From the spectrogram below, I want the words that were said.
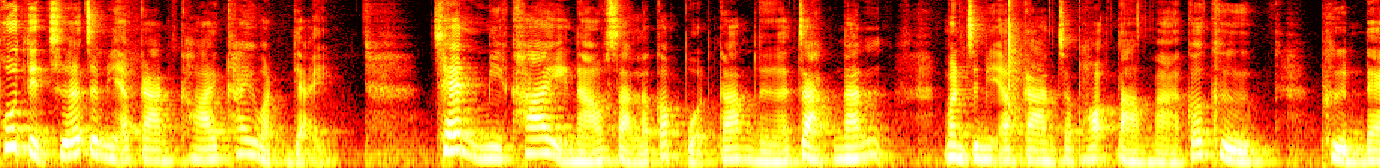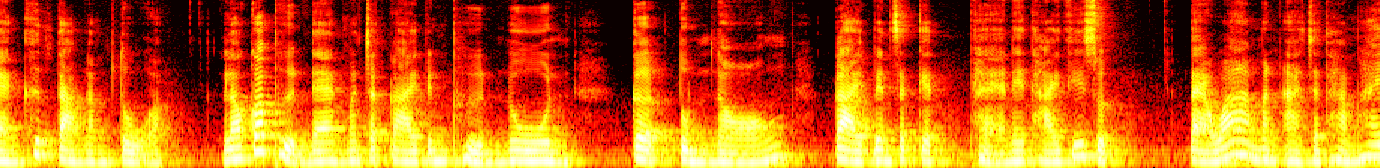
ผู้ติดเชื้อจะมีอาการคล้ายไข้หวัดใหญ่ เช่น มีไข้หนาวสั่นแล้วก็ปวดกล้ามเนื้อ จากนั้นมันจะมีอาการเฉพาะตามมาก็คือ ผื่นแดงขึ้นตามลำตัว แล้วก็ผื่นแดงมันจะกลายเป็นผื่นนูน เกิดตุ่มหนอง กลายเป็นสะเก็ดแผลในท้ายที่สุด แต่ว่ามันอาจจะทำให้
